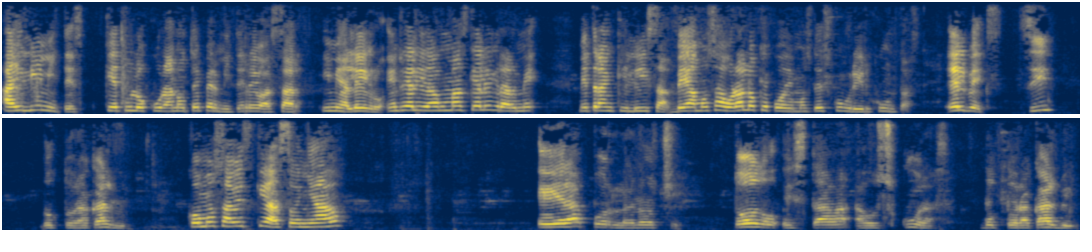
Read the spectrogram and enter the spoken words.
Hay límites que tu locura no te permite rebasar, y me alegro. En realidad, más que alegrarme, me tranquiliza. Veamos ahora lo que podemos descubrir juntas. Elvex. Sí, doctora Calvin. ¿Cómo sabes que has soñado? Era por la noche. Todo estaba a oscuras, doctora Calvin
